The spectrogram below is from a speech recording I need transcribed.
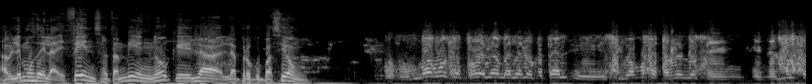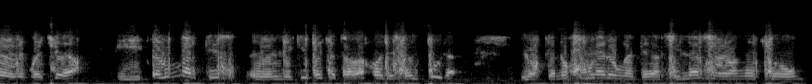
Hablemos de la defensa también, ¿no? Que es la, preocupación. Vamos a poner Mariano, ¿qué tal? Eh, si vamos a ponernos en, en el uso de Bengoechea, y hoy martes el equipo ha hecho trabajos de soltura, los que no jugaron ante Garcilaso han hecho un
